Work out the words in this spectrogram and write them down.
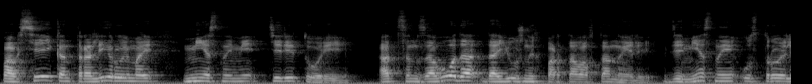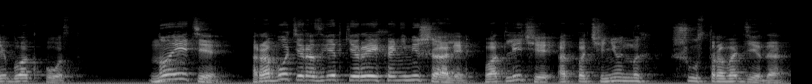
по всей контролируемой местными территории. От цемзавода до южных порталов тоннелей, где местные устроили блокпост. Но эти работе разведки Рейха не мешали, в отличие от подчиненных шустрого деда.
